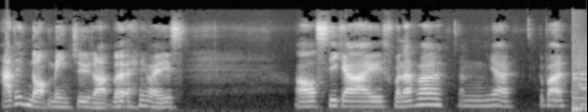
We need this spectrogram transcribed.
I did not mean to do that, but anyways, I'll see you guys whenever, and yeah, goodbye.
